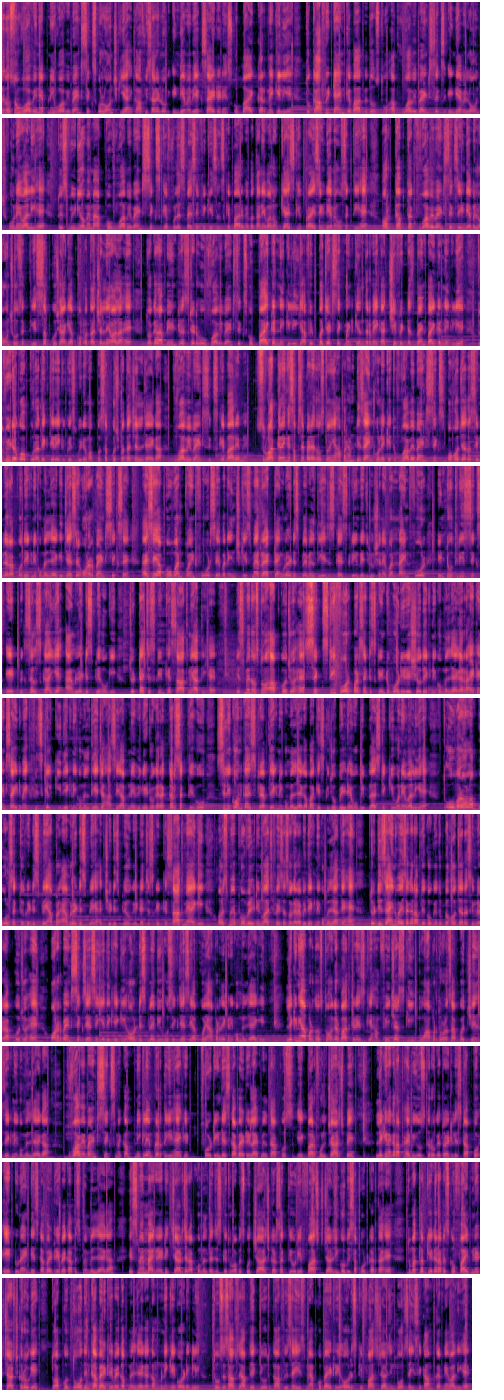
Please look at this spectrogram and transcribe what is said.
से दोस्तों हुआवी ने अपनी हुआवी बैंड 6 को लॉन्च किया है। काफ़ी सारे लोग इंडिया में भी एक्साइटेड हैं इसको बाय करने के लिए। तो काफ़ी टाइम के बाद में दोस्तों, अब हुआवी बैंड 6 इंडिया में लॉन्च होने वाली है। तो इस वीडियो में मैं आपको हुआवी बैंड 6 के फुल स्पेसिफिकेशन के बारे में बताने वाला हूँ। क्या इसकी प्राइस इंडिया में हो सकती है और कब तक हुआवी बैंड सिक्स इंडिया में लॉन्च हो सकती है, सब कुछ आगे आपको पता चलने वाला है। तो अगर आप भी इंटरेस्टेड हो हुआवी बैंड 6 को बाय करने के लिए या फिर बजट सेगमेंट के अंदर में एक अच्छी फिटनेस बैंड बाय करने के लिए तो वीडियो को आप पूरा देखते रहिए क्योंकि इस वीडियो में आपको सब कुछ पता चल जाएगा हुआवी बैंड 6 के बारे में। शुरुआत करेंगे सबसे पहले दोस्तों, यहाँ पर हम डिज़ाइन को लेके। तो हुआवे बैंड 6 बहुत ज़्यादा सिमिलर आपको देखने को मिल जाएगी। जैसे ऑनर बैंड 6 है, ऐसे आपको 1.47 इंच की इसमें रेक्टेंगुलर डिस्प्ले मिलती है, जिसका स्क्रीन रेजोल्यूशन है 194 nine four into three six eight pixels का। ये एमलेट डिस्प्ले होगी, जो टच स्क्रीन के साथ में आती है। इसमें दोस्तों, आपको जो है 64 percent screen to body ratio देखने को मिल जाएगा। राइट हैंड साइड में एक फ़िज़िकल की देखने को मिलती है, जहाँ से आप नेविगेट वगैरह कर सकते हो। सिलिकॉन का स्ट्रैप देखने को मिल जाएगा। बाकी इसकी जो बिल्ड है वो भी प्लास्टिक की होने वाली है। तो ओवरऑल आप बोल सकते हो कि डिस्प्ले यहाँ पर एमलेट डिस्प्ले है, अच्छी डिस्प्ले होगी टच स्क्रीन के साथ में आएगी। और इसमें आपको वेल्टिन वॉच फेसेस वगैरह भी देखने को मिल जाते हैं। तो डिज़ाइन वाइज अगर आप देखोगे तो बहुत ज़्यादा सिमिलर आपको जो है ऑनर बैंड सिक्स जैसे ये दिखेगी और डिस्प्ले भी उसी जैसे आपको यहाँ पर देखने को मिल जाएगी। लेकिन यहाँ पर दोस्तों अगर बात करें इसके हम फीचर्स की तो वहाँ पर थोड़ा सा आपको चेंज देखने को मिल जाएगा। वावे बैंड सिक्स में कंपनी क्लेम करती है कि 14 डेज़ का बैटरी लाइफ मिलता है आपको एक बार फुल चार्ज पे। लेकिन अगर आप हैवी यूज़ करोगे तो एटलीस्ट आपको 8 टू 9 डेज़ का बैटरी बैकअप इसमें मिल जाएगा। इसमें मैग्नेटिक चार्जर आपको मिलता है, जिसके थ्रू आप इसको चार्ज कर सकते हो और ये फास्ट चार्जिंग को भी सपोर्ट करता है। तो मतलब कि अगर आप इसको 5 मिनट चार्ज करोगे तो आपको दो दिन का बैटरी बैकअप मिल जाएगा कंपनी के अकॉर्डिंगली तो उस हिसाब से आप देखते हो तो काफ़ी सही इसमें आपको बैटरी और इसकी फास्ट चार्जिंग बहुत सही से काम करने वाली है।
